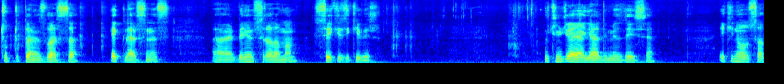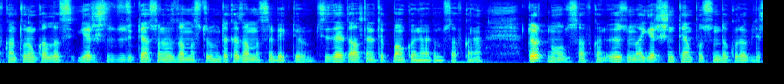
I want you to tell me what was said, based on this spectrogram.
Tuttuklarınız varsa eklersiniz. Ee, Benim sıralamam 8-2-1. Üçüncü aya geldiğimizde ise İki nolu Safkan Torun Kallas yarışta düzdükten sonra hızlanması durumunda kazanmasını bekliyorum. Sizlere de alternatif bank önerdim bu Safkan'a. 4 nolu Safkan Öznul'a yarışın temposunda kurabilir.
